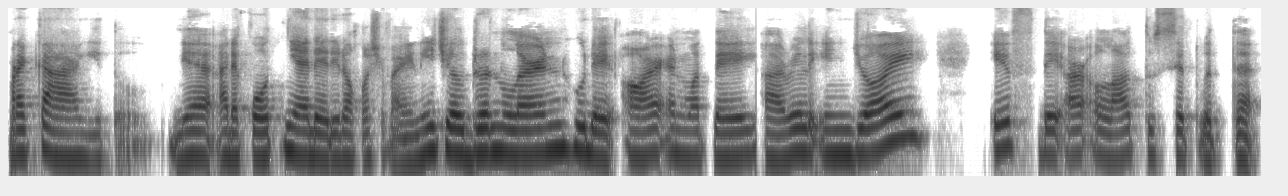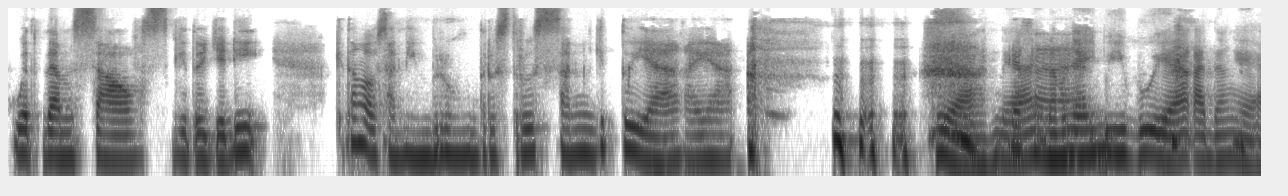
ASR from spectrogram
mereka gitu. Dia ada quote-nya dari Dr. Shiva ini, children learn who they are and what they uh, really enjoy if they are allowed to sit with the, with themselves gitu. Jadi kita nggak usah nimbrung terus-terusan gitu ya kayak Iya, ya, ya kan? namanya ibu-ibu ya kadang ya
